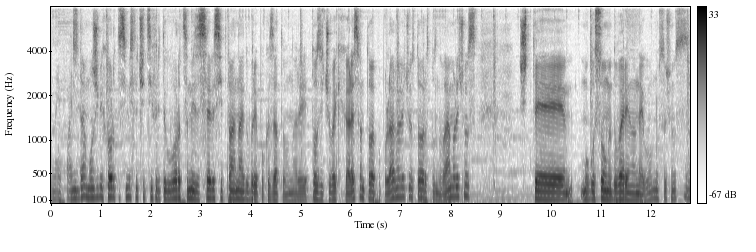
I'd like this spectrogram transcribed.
на инфлуенсър. Да, може би хората си мислят, че цифрите говорят сами за себе си. Това е най-добрият показател. Нали? Този човек е харесван, той е популярна личност, той е разпознаваема личност ще му гласуваме доверие на него, но всъщност...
